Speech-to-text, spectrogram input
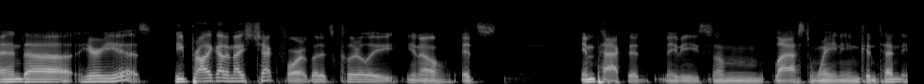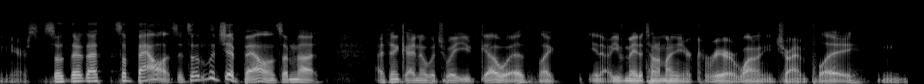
and uh, here he is. He probably got a nice check for it, but it's clearly, you know, it's impacted maybe some last waning contending years. So there, that's a balance. It's a legit balance. I'm not. I think I know which way you'd go with. Like, you know, you've made a ton of money in your career. Why don't you try and play, and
